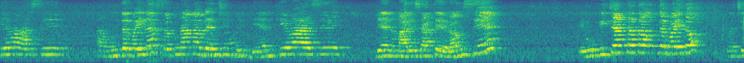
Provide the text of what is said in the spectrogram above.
કેવા હશે? આ ઉંદરભાઈના સપનાના બેન છે. ભાઈ બેન કેવા હશે? બેન મારી સાથે રમશે? એવું વિચારતા હતા ઉંદરભાઈ તો. પછી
